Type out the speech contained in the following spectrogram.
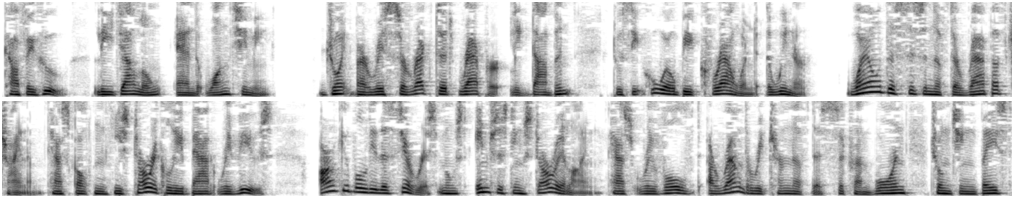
Cafe Hu, Li Jialong, and Wang Qiming, joined by resurrected rapper Li Dabin to see who will be crowned the winner. While the season of The Rap of China has gotten historically bad reviews, arguably the series' most interesting storyline has revolved around the return of the Sichuan-born, Chongqing-based,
